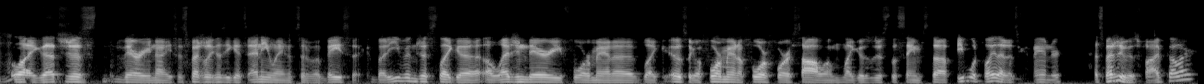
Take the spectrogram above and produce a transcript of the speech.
Hmm Like that's just very nice, especially because he gets any land instead of a basic. But even just like a, a legendary four mana, like it was like a four mana four four solemn, like it was just the same stuff. People would play that as a commander, especially if it was five color.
